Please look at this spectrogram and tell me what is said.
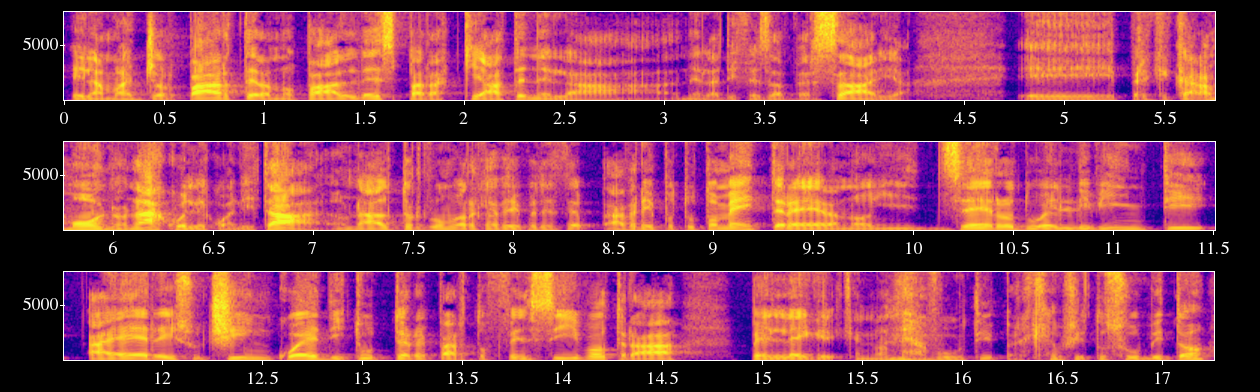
E la maggior parte erano palle sparacchiate nella, nella difesa avversaria eh, perché Caramò non ha quelle qualità. Un altro numero che avrei, potete, avrei, potuto mettere erano gli 0 duelli vinti aerei su 5 di tutto il reparto offensivo tra Pellegrini, che non ne ha avuti perché è uscito subito,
